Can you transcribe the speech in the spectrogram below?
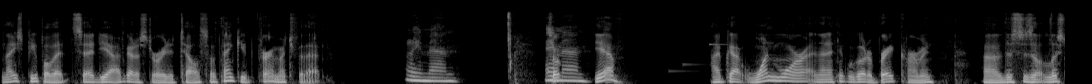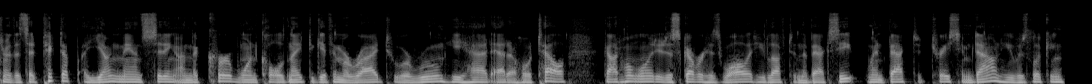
nice people that said, "Yeah, I've got a story to tell." So, thank you very much for that. Amen. So, Amen. yeah, I've got one more, and then I think we'll go to break, Carmen. Uh, this is a listener that said, picked up a young man sitting on the curb one cold night to give him a ride to a room he had at a hotel. Got home only to discover his wallet he left in the back seat. Went back to trace him down. He was looking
